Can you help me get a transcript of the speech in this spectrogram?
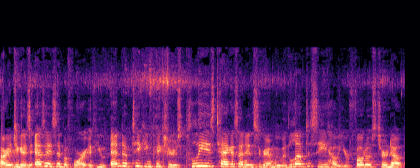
All right, you guys, as I said before, if you end up taking pictures, please tag us on Instagram. We would love to see how your photos turned out.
